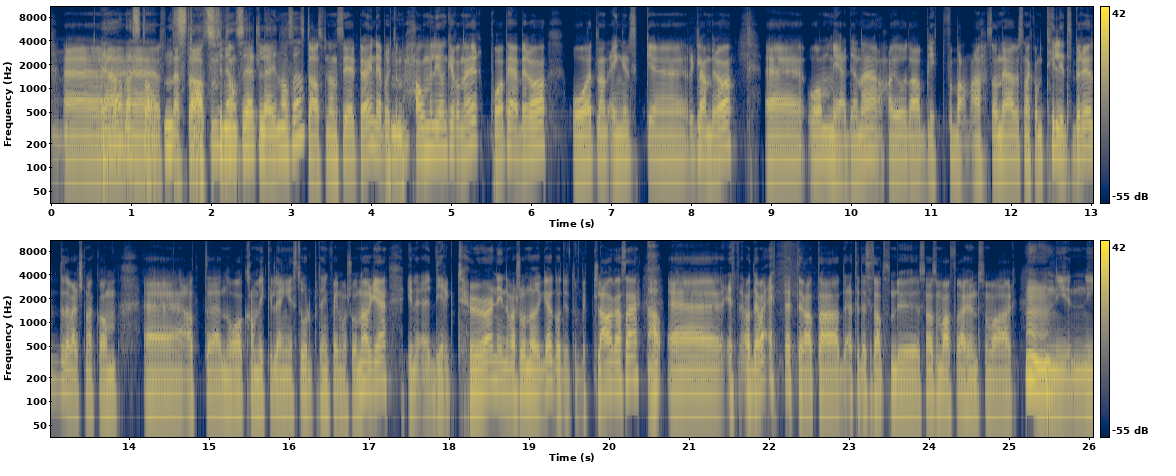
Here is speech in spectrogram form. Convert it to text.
Uh, Ja, det er staten. det er staten Statsfinansiert løgn, altså. statsfinansiert løgn. De har brukt en halv million kroner på PR-byrå og et eller annet engelsk eh, reklamebyrå. Eh, og mediene har jo da blitt forbanna. Så det er snakk om tillitsbrudd, det har vært snakk om eh, at eh, nå kan vi ikke lenger stole på ting fra Innovasjon Norge. In direktøren i Innovasjon Norge har gått ut og beklaga seg. Ja. Eh, et, og det var et, etter, at da, etter det sitatet som du sa, som var fra hun som var mm. ny, ny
